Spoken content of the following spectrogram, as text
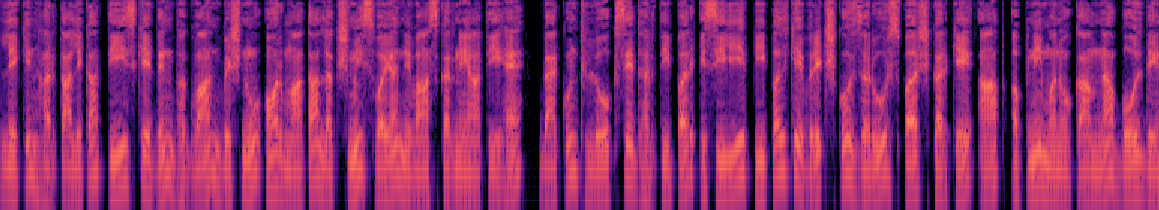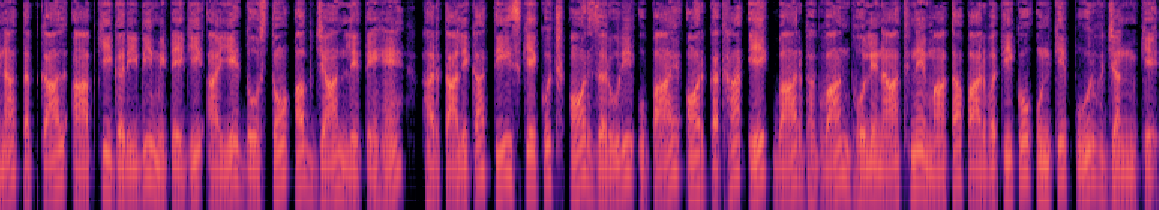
लेकिन हरतालिका तीज के दिन भगवान विष्णु और माता लक्ष्मी स्वयं निवास करने आती है। बैकुंठ लोक से धरती पर इसीलिए पीपल के वृक्ष को ज़रूर स्पर्श करके आप अपनी मनोकामना बोल देना तत्काल आपकी गरीबी मिटेगी। आइए दोस्तों, अब जान लेते हैं हरतालिका तीज के कुछ और ज़रूरी उपाय और कथा। एक बार भगवान भोलेनाथ ने माता पार्वती को उनके पूर्व जन्म के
